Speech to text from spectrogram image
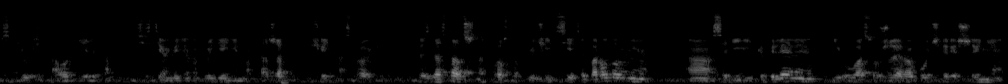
сетевых технологий или там, систем видеонаблюдения, монтажа, подключения, настройки. То есть достаточно просто включить сеть оборудования, а, соединить кабелями, и у вас уже рабочее решение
